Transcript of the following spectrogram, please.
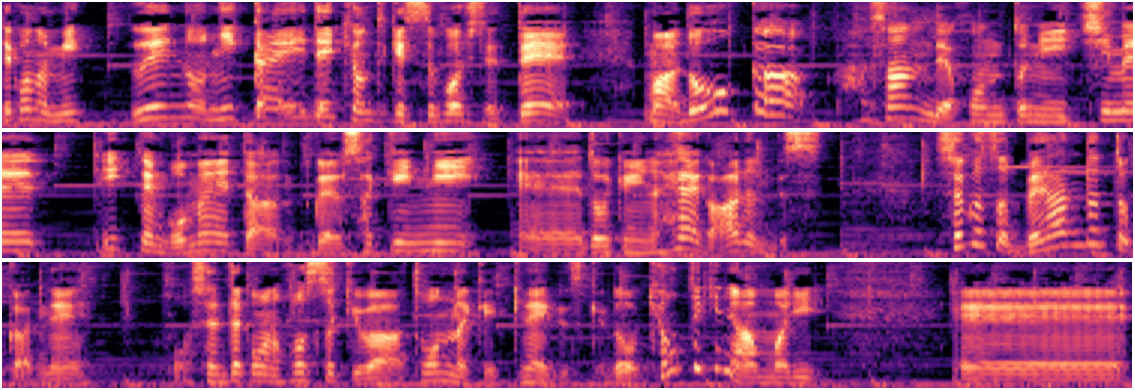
でこの上の2階で基本的に過ごしててまあ廊下挟んで本当に1メ1.5メーターぐらい先に、えー、同居人の部屋があるんです。それこそベランダとかね洗濯物干す時は通んなきゃいけないですけど基本的にはあんまり、え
